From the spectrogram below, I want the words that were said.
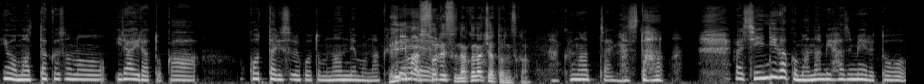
今全くそのイライラとか怒ったりすることも何でもなくて。え今ストレスなくなっちゃったんですか？なくなっちゃいました。心理学学び始めると、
